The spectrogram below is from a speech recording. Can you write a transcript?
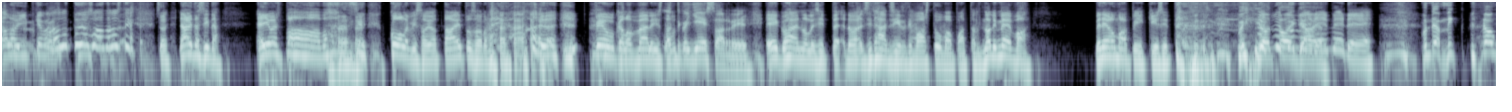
Aloin itkemään, sattuu ihan saatanasti. Se oli, näytä sitä. Ei olisi pahaa, vaan se kolvisoi ottaa etusormen peukalon välistä. Laittako Jesariin? eikö hän oli sitten, no sit hän siirti vastuunvapautta. No niin, mene vaan. Mene omaan piikkiin sitten. Joo, toikin no, aina. menee, menee. Mutta ne on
